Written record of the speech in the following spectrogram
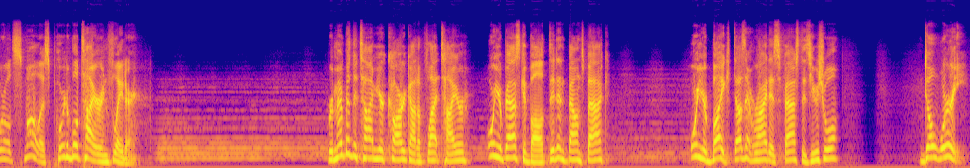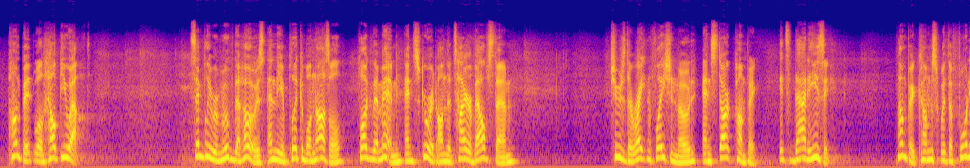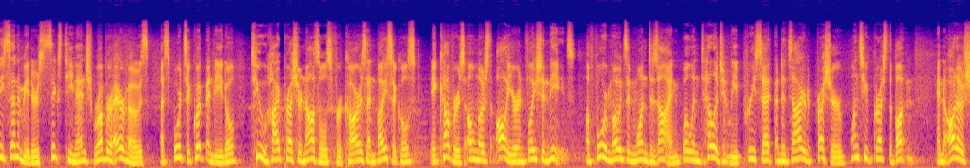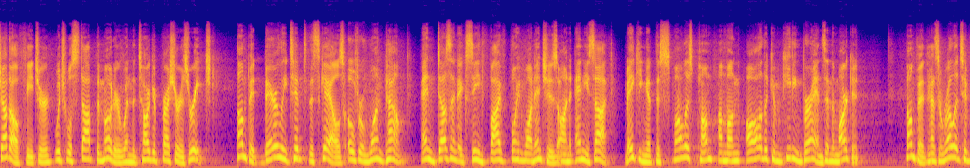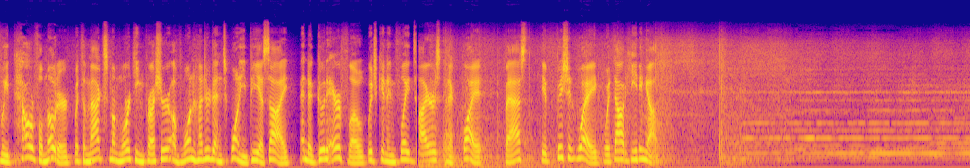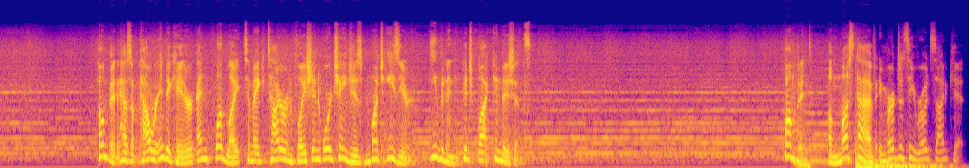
world's smallest portable tire inflator. Remember the time your car got a flat tire? Or your basketball didn't bounce back? Or your bike doesn't ride as fast as usual? Don't worry, PUMPIT will help you out. Simply remove the hose and the applicable nozzle, plug them in and screw it on the tire valve stem. Choose the right inflation mode and start pumping. It's that easy. PUMPIT comes with a 40 centimeters 16 inch rubber air hose, a sports equipment needle, two high pressure nozzles for cars and bicycles. It covers almost all your inflation needs. A 4 modes in one design will intelligently preset a desired pressure once you press the button. An auto shutoff feature which will stop the motor when the target pressure is reached. PUMPIT barely tips the scales over 1 pound and doesn't exceed 5.1 inches on any side, making it the smallest pump among all the competing brands in the market. PUMPIT has a relatively powerful motor with a maximum working pressure of 120 psi and a good airflow which can inflate tires in a quiet, fast, efficient way without heating up. PUMPIT has a power indicator and floodlight to make tire inflation or changes much easier, even in pitch black conditions. PUMPIT, a must-have emergency roadside kit.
